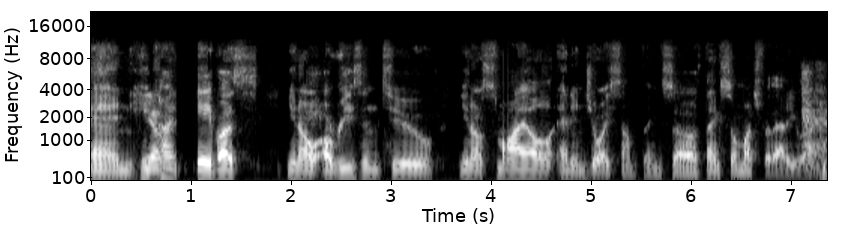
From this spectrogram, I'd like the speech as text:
And he yep. kind of gave us, you know, a reason to, you know, smile and enjoy something. So thanks so much for that, Eli.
